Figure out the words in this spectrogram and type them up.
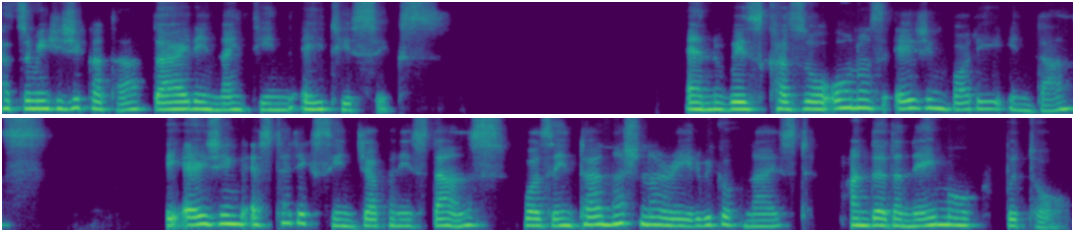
Tatsumi Hijikata died in 1986. And with Kazuo Ono's aging body in dance, the aging aesthetics in Japanese dance was internationally recognized under the name of Buto.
